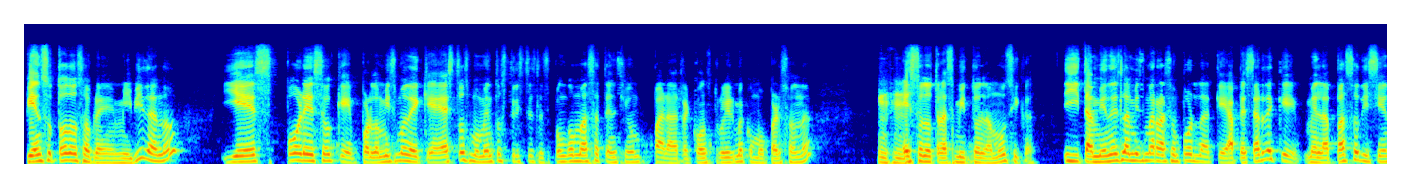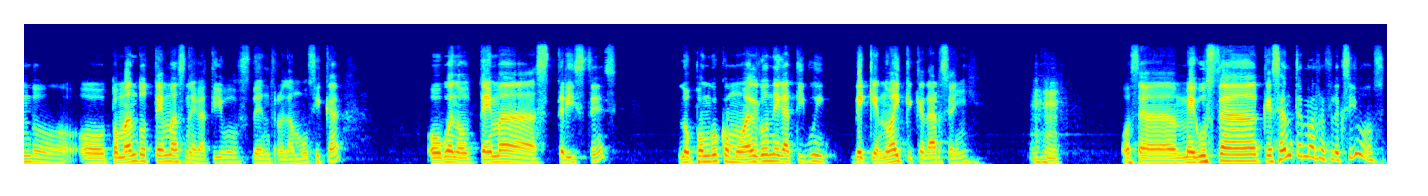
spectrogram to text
pienso todo sobre mi vida, ¿no? Y es por eso que, por lo mismo de que a estos momentos tristes les pongo más atención para reconstruirme como persona, eso lo transmito en la música. Y también es la misma razón por la que, a pesar de que me la paso diciendo o tomando temas negativos dentro de la música, o bueno, temas tristes, lo pongo como algo negativo y de que no hay que quedarse ahí. O sea, me gusta que sean temas reflexivos.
